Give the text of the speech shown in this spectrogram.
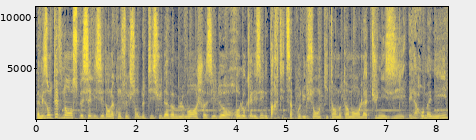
La maison Thévenon, spécialisée dans la confection de tissus d'ameublement, a choisi de relocaliser une partie de sa production en quittant notamment la Tunisie et la Roumanie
